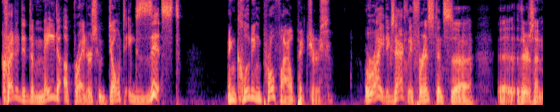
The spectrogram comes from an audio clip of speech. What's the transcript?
credited to made up writers who don't exist. Including profile pictures. Right, exactly. For instance, uh, uh, there's an,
